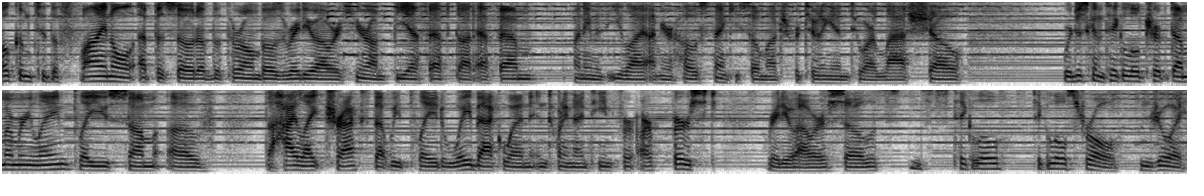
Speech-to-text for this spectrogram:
Welcome to the final episode of the Throwing Bows Radio Hour here on BFF.FM. My name is Eli. I'm your host. Thank you so much for tuning in to our last show. We're just going to take a little trip down memory lane, play you some of the highlight tracks that we played way back when in 2019 for our first radio hour. So let's let's just take a little take a little stroll. Enjoy.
